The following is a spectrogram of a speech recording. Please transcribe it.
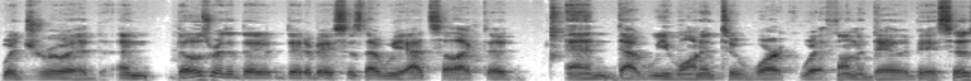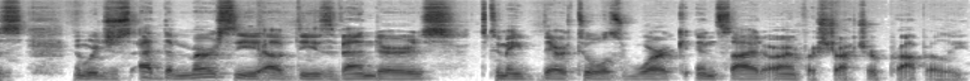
with Druid. And those were the da- databases that we had selected and that we wanted to work with on a daily basis. And we're just at the mercy of these vendors to make their tools work inside our infrastructure properly.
